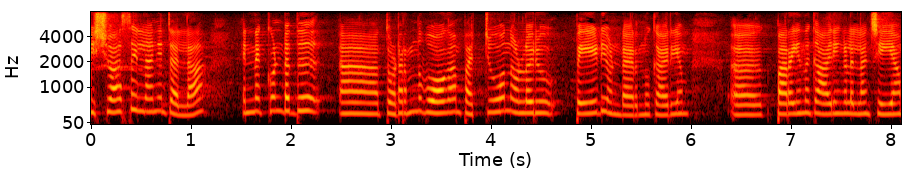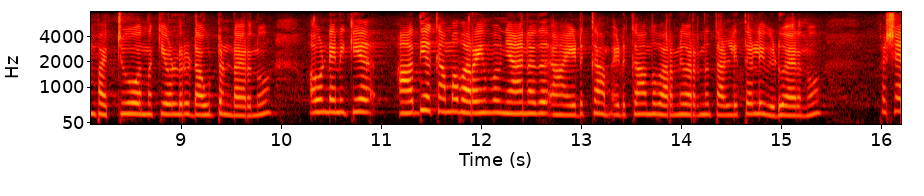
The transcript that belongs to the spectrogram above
വിശ്വാസം ഇല്ലാഞ്ഞിട്ടല്ല എന്നെക്കൊണ്ടത് തുടർന്ന് പോകാൻ പറ്റുമോ എന്നുള്ളൊരു പേടിയുണ്ടായിരുന്നു കാര്യം പറയുന്ന കാര്യങ്ങളെല്ലാം ചെയ്യാൻ പറ്റുമോ എന്നൊക്കെയുള്ളൊരു ഡൗട്ട് ഉണ്ടായിരുന്നു. അതുകൊണ്ട് എനിക്ക് ആദ്യമൊക്കെ അമ്മ പറയുമ്പോൾ ഞാനത് ആ എടുക്കാം എടുക്കാമെന്ന് പറഞ്ഞ് പറഞ്ഞ് തള്ളിത്തള്ളി വിടുമായിരുന്നു പക്ഷേ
